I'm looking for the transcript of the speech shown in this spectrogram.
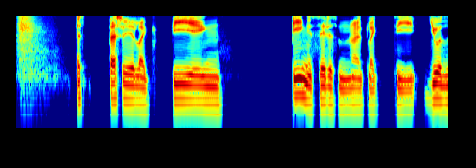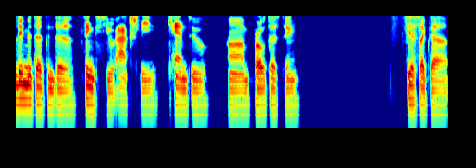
especially like being being a citizen, right? Like the you're limited in the things you actually can do. Um, protesting feels like the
